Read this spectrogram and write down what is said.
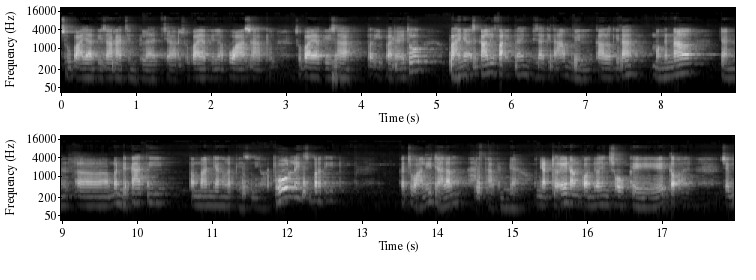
supaya bisa rajin belajar, supaya bisa puasa, supaya bisa beribadah itu banyak sekali faedah yang bisa kita ambil kalau kita mengenal dan e, mendekati teman yang lebih senior. Boleh seperti itu. Kecuali dalam harta benda. Nyedeki nang kanca sing soge tok. Sing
